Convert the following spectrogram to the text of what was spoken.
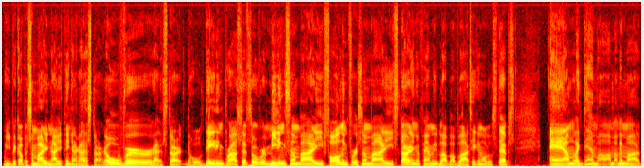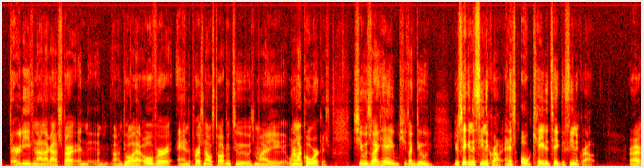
When you break up with somebody, now you're thinking I got to start over, got to start the whole dating process over, meeting somebody, falling for somebody, starting a family, blah blah blah, taking all those steps. And I'm like, damn, I'm, in my 30s now. And I got to start and, and uh, do all that over. And the person I was talking to was my one of my coworkers. She was like, hey, she's like, dude, you're taking the scenic route, and it's okay to take the scenic route, right?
